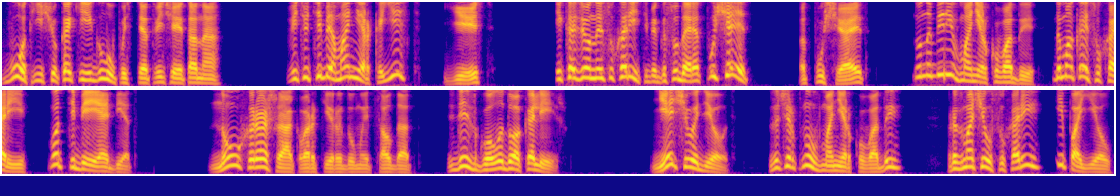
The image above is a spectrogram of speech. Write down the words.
«Вот еще какие глупости», — отвечает она. «Ведь у тебя манерка есть?» «Есть». «И казенные сухари тебе государь отпущает?» «Отпущает». «Ну набери в манерку воды, да макай сухари, вот тебе и обед». «Ну, хороша квартира», — думает солдат. «Здесь с голоду околеешь». Нечего делать. Зачерпнул в манерку воды, размочил сухари и поел.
